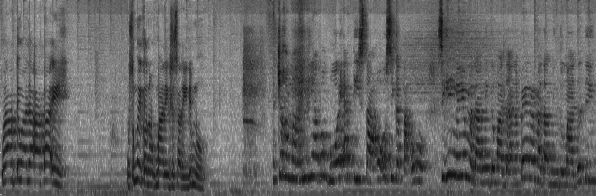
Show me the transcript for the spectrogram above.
Wala kang tiwala ata eh. Gusto mo ikaw na mag-manage sa sarili mo. At saka ma, hindi habang buhay artista ako o sikat ako. Sige ngayon madaming dumadaan na pera, madaming dumadating.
